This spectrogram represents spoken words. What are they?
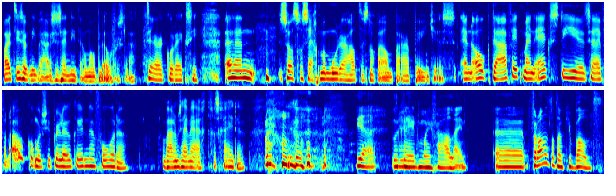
Maar het is ook niet waar, ze zijn niet allemaal bloverslaafd. Ter correctie. Ehm, zoals gezegd, mijn moeder had dus nog wel een paar puntjes. En ook David, mijn ex, die eh, zei van... oh, kom er superleuk in naar voren. Waarom zijn we eigenlijk gescheiden? Ja, dat is een hele mooie verhaallijn. Eh, verandert dat ook je band?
